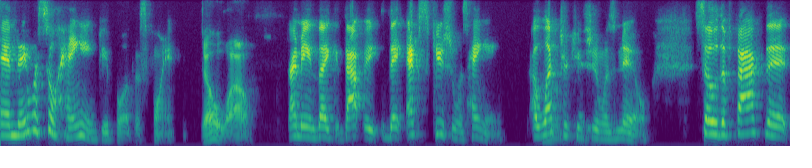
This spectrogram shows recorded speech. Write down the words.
And they were still hanging people at this point. Oh wow. I mean, like that, the execution was hanging. Hmm. Electrocution was new. So the fact that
